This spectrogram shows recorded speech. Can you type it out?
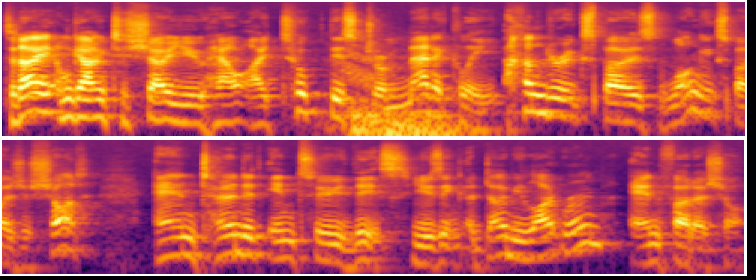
Today I'm going to show you how I took this dramatically underexposed long exposure shot and turned it into this using Adobe Lightroom and Photoshop.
